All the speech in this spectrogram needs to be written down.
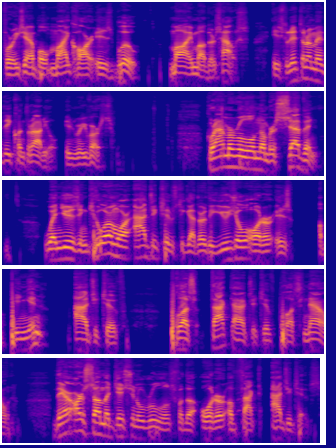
For example, my car is blue. My mother's house is literalmente contrario, in reverse. Grammar rule number seven. When using two or more adjectives together, the usual order is opinion, adjective, plus fact adjective plus noun. There are some additional rules for the order of fact adjectives.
